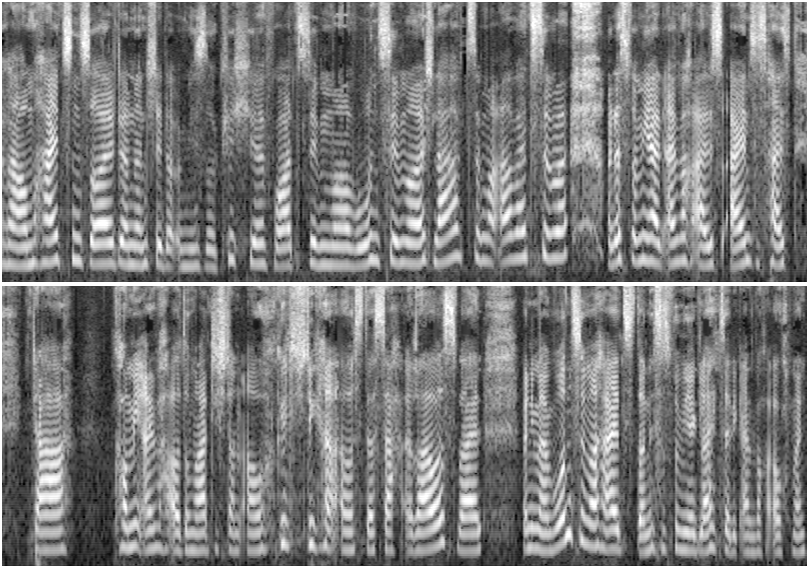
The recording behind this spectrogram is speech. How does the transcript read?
Raum heizen sollte. Und dann steht da irgendwie so Küche, Vorzimmer, Wohnzimmer, Schlafzimmer, Arbeitszimmer. Und das ist bei mir halt einfach alles eins. Das heißt, da komme ich einfach automatisch dann auch günstiger aus der Sache raus, weil wenn ich mein Wohnzimmer heizt, dann ist es bei mir gleichzeitig einfach auch mein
